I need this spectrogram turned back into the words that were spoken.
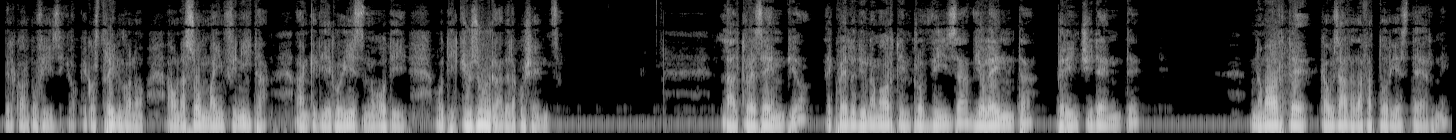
del corpo fisico che costringono a una somma infinita anche di egoismo o di, o di chiusura della coscienza. L'altro esempio è quello di una morte improvvisa, violenta, per incidente, una morte causata da fattori esterni.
